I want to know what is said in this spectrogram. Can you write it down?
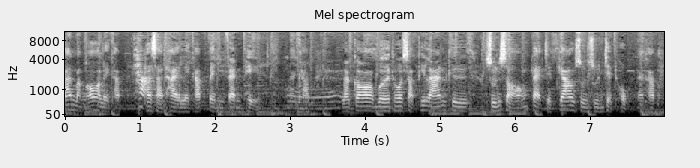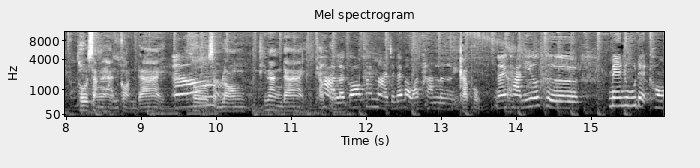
บ้านบางอ้อเลยครับ ค่ะ ภาษาไทยเลยครับ เป็นแฟนเพจนะครับ อืม แล้วก็เบอร์โทรศัพท์ที่ร้านคือ 028790076 นะครับ โทรสั่งอาหารก่อนได้ อ่า โทรสำรองที่นั่งได้ครับค่ะผม แล้วก็ค่อยมาจะได้แบบว่าทานเลยครับผมนะคะรับนี่ก็คือเมนูเด็ดของ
